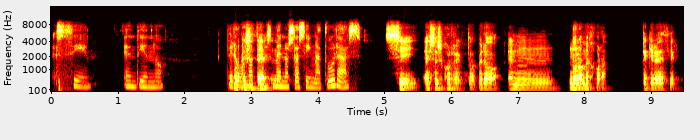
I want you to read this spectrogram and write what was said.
Sí, entiendo. Pero Porque bueno, te... tienes menos asignaturas. Sí, eso es correcto, pero en- no lo mejora, te quiero decir.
